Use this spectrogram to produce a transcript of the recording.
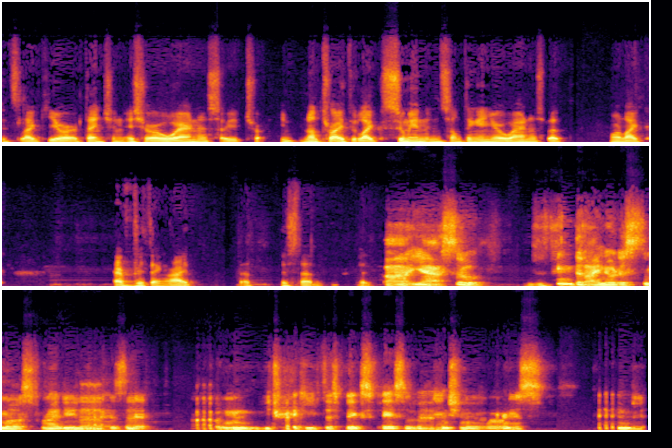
it's like your attention is your awareness. So you you not try to like zoom in in something in your awareness, but more like everything, right? That is that. that Uh, yeah. So the thing that I notice the most when I do that is that uh, when you try to keep this big space of attention and awareness, and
